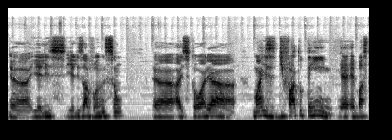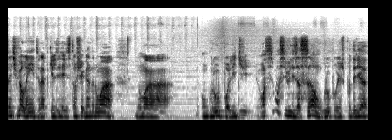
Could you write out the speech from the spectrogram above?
é, e eles e eles avançam a história, mas de fato tem é, é bastante violento, né? Porque eles estão chegando numa numa um grupo ali de uma, uma civilização, um grupo que a gente poderia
